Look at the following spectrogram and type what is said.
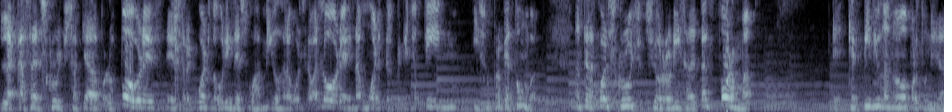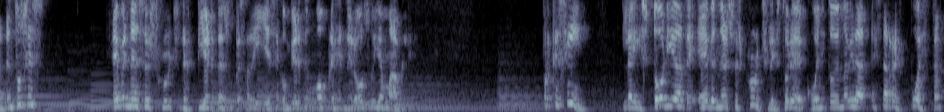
La casa de Scrooge saqueada por los pobres, el recuerdo gris de sus amigos de la bolsa de valores, la muerte del pequeño Tim y su propia tumba, ante la cual Scrooge se horroriza de tal forma eh, que pide una nueva oportunidad. Entonces, Ebenezer Scrooge despierta de su pesadilla y se convierte en un hombre generoso y amable. Porque sí, la historia de Ebenezer Scrooge, la historia de cuento de Navidad, es la respuesta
